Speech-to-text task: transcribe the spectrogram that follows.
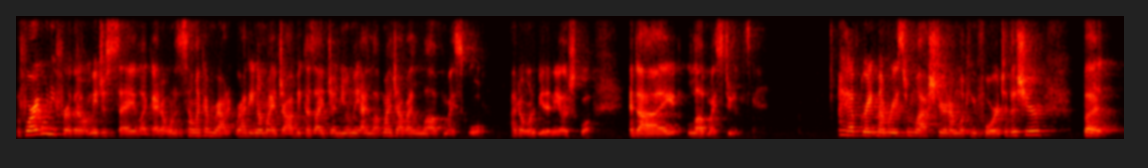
Before I go any further, let me just say, like, I don't want to sound like I'm ragging on my job because I genuinely, I love my job. I love my school. I don't want to be at any other school. And I love my students. I have great memories from last year and I'm looking forward to this year. But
